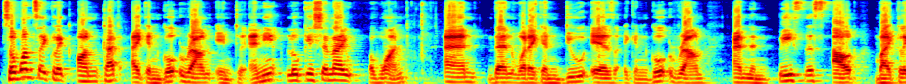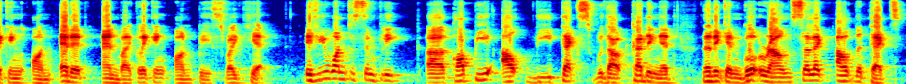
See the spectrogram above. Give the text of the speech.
So once I click on cut, I can go around into any location I want. And then what I can do is I can go around and then paste this out by clicking on edit and by clicking on paste right here. If you want to simply uh, copy out the text without cutting it, then you can go around, select out the text.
